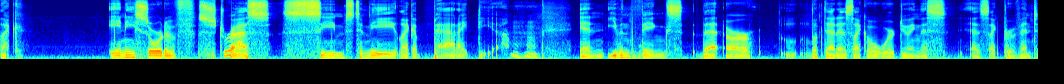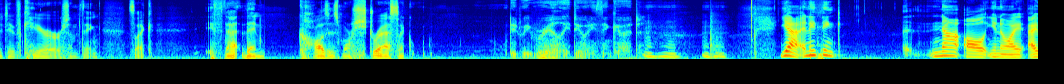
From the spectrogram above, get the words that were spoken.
like any sort of stress seems to me like a bad idea. hmm And even things that are looked at as like, oh, we're doing this as like preventative care or something. It's like if that then causes more stress, like did we really do anything good? hmm hmm Yeah, and I think uh, not all. You know, I I,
